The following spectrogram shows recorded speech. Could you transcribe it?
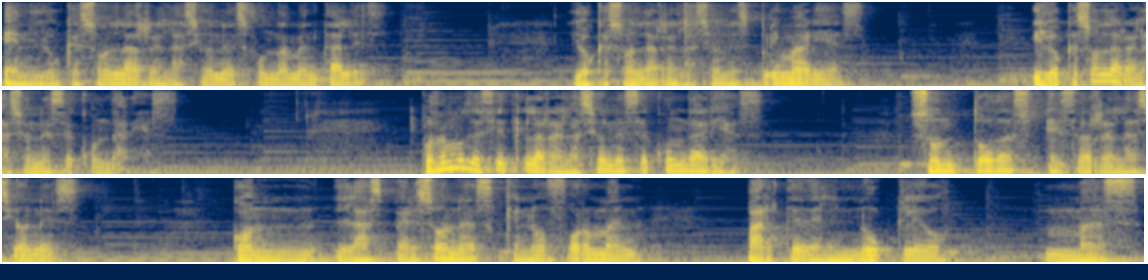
en lo que son las relaciones fundamentales, lo que son las relaciones primarias y lo que son las relaciones secundarias. Podemos decir que las relaciones secundarias son todas esas relaciones con las personas que no forman parte del núcleo más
